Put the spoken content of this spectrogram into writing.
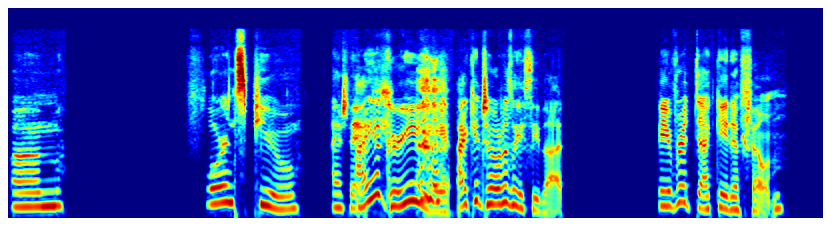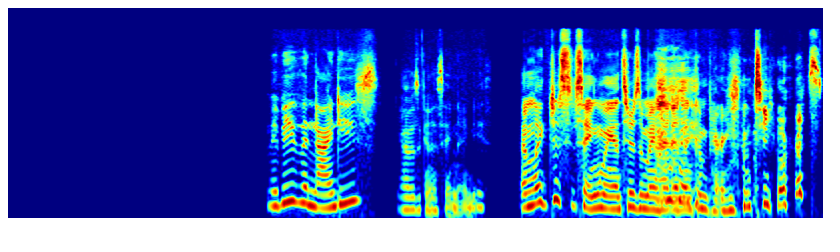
Um, Florence Pugh, I think. I agree. I could totally see that. Favorite decade of film. Maybe the '90s. Yeah, I was gonna say 90s. I'm like just saying my answers in my head and then comparing them to yours.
